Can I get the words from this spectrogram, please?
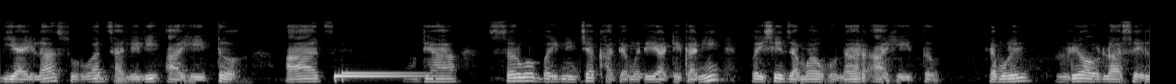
यायला सुरुवात झालेली आहे तर आज उद्या सर्व बहिणींच्या खात्यामध्ये या ठिकाणी पैसे जमा होणार आहेत. त्यामुळे व्हिडिओ आवडला असेल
